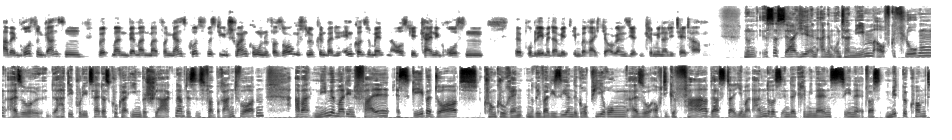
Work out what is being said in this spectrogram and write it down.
Aber im Großen und Ganzen wird man, wenn man mal von ganz kurzfristigen Schwankungen und Versorgungslücken bei den Endkonsumenten ausgeht, keine großen Probleme damit im Bereich der organisierten Kriminalität haben. Nun ist es ja hier in einem Unternehmen aufgeflogen, also da hat die Polizei das Kokain beschlagnahmt, es ist verbrannt worden. Aber nehmen wir mal den Fall, es gäbe dort Konkurrenten, rivalisierende Gruppierungen, also auch die Gefahr, dass da jemand anderes in der kriminellen Szene etwas mitbekommt,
